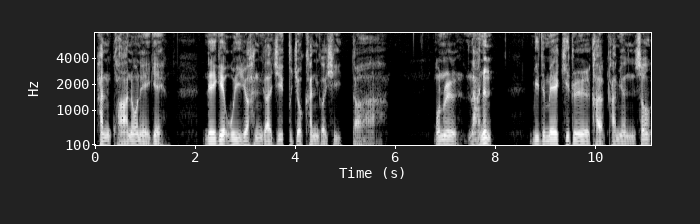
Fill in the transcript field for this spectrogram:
한 관원에게 내게 오히려 한 가지 부족한 것이 있다. 오늘 나는 믿음의 길을 가, 가면서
